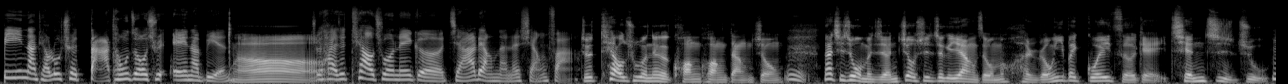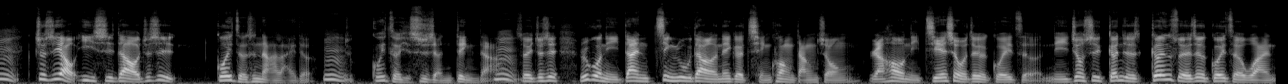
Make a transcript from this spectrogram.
B 那条路，却打通之后去 A 那边，哦，所以他也是跳出了那个假两难的想法。就跳出了那个框框当中。嗯那其实我们人就是这个样子，我们很容易被规则给牵制住，嗯就是要有意识到，就是规则是哪来的，嗯。就规则也是人定的、啊，嗯。所以就是如果你一旦进入到了那个情况当中，然后你接受了这个规则，你就是跟着跟随着这个规则玩，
